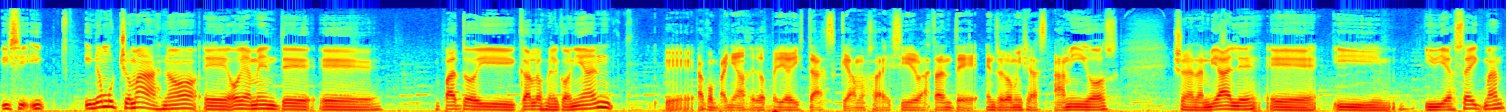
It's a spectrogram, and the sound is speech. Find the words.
y, y, no mucho más, ¿no? obviamente, Pato y Carlos Melconian eh, acompañados de dos periodistas que vamos a decir bastante, entre comillas, amigos, Jonathan Viale eh, y, y Diego Seigman,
